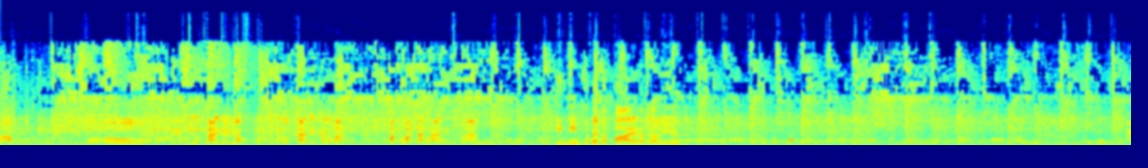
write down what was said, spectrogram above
ปั๊บโอ้โหแหมยกท้ายหน่อยครับที่กระดกท้ายในคารวะพักวะด้านท้ายหนึ่งครั้ง นิ่มๆ สบายๆครับตอนนี้ไม่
